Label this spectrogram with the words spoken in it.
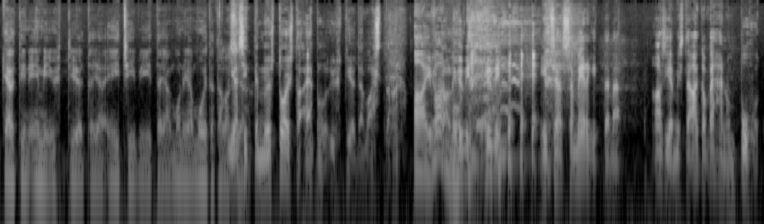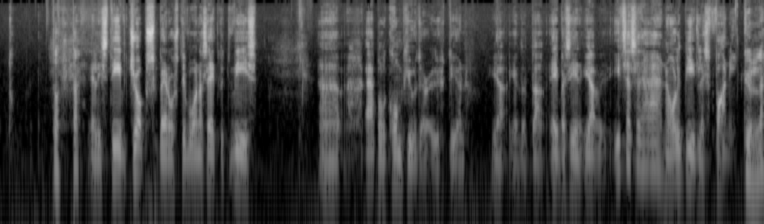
käytiin EMI-yhtiöitä ja ATVtä ja monia muita tällaisia. Ja sitten myös toista Apple-yhtiötä vastaan. Aivan joka oli hyvin, hyvin itse asiassa merkittävä asia, mistä aika vähän on puhuttu. Totta. Eli Steve Jobs perusti vuonna 1975 äh, Apple Computer-yhtiön – ja, ja, tota, eipä siinä, ja itse asiassa hän oli Beatles-fani. Kyllä.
